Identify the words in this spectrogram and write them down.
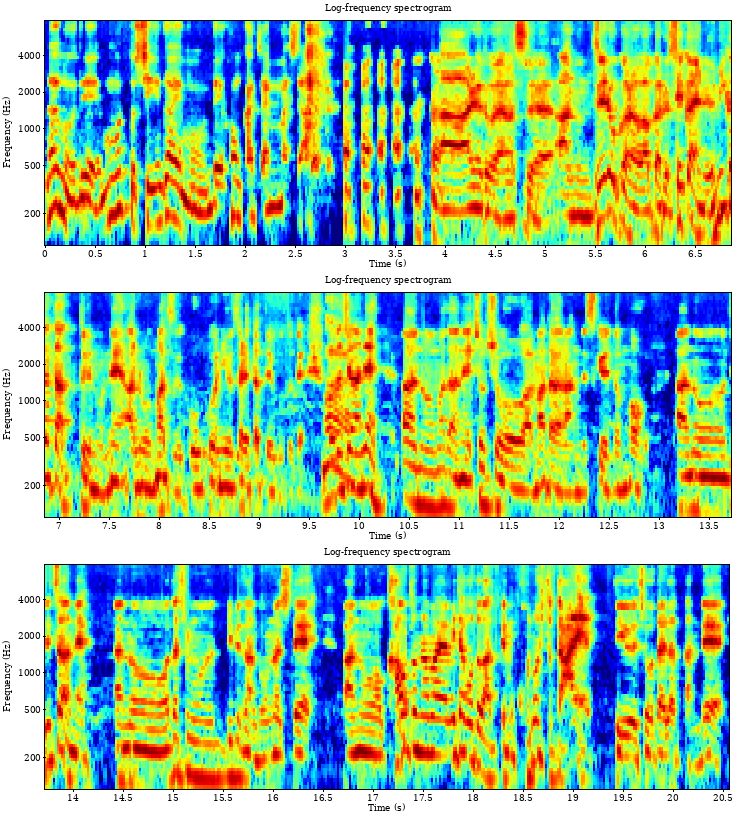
なので、もっと知りたいもんで、本買っちゃいましたあありがとうございますあの。ゼロから分かる世界の読み方というのをね、あのまずご購入されたということで、私はね、あのまだね、著書はまだなんですけれども、あの実はね、あの私もリベさんと同じで、あの顔と名前を見たことがあってもこの人誰っていう状態だったんで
